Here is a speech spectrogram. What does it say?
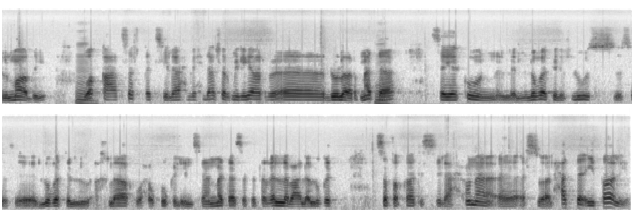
الماضي م. وقعت صفقة سلاح ب 11 مليار دولار. متى؟ م. سيكون لغة الفلوس لغة الأخلاق وحقوق الإنسان. متى ستتغلب على لغة صفقات السلاح؟ هنا السؤال. حتى إيطاليا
